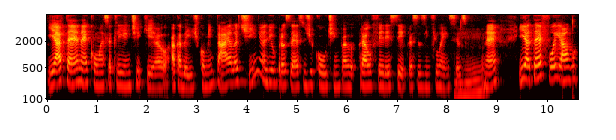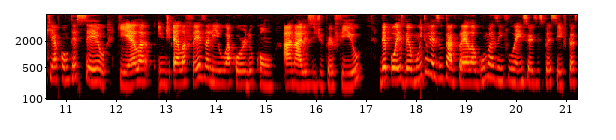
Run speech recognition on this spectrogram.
E até, né, com essa cliente que eu acabei de comentar, ela tinha ali o processo de coaching para oferecer para essas influencers, uhum. né? E até foi algo que aconteceu, que ela, ela fez ali o acordo com a análise de perfil, depois deu muito resultado para ela, algumas influencers específicas.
